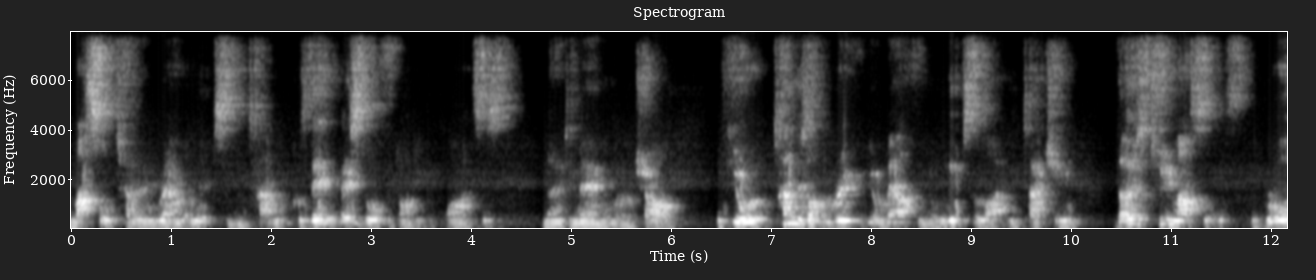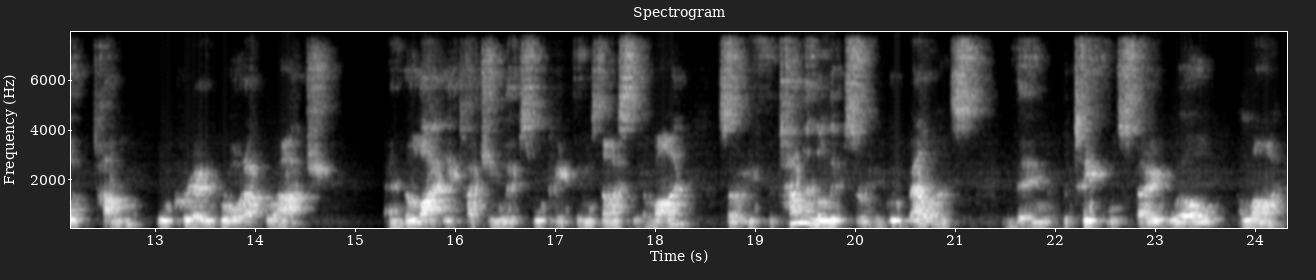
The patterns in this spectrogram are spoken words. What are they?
muscle tone around the lips and the tongue because they're the best orthodontic appliances known to man, woman, or child. If your tongue is on the roof of your mouth and your lips are lightly touching, those two muscles, the broad tongue will create a broad upper arch, and the lightly touching lips will keep things nicely aligned. So if the tongue and the lips are in good balance, then the teeth will stay well aligned.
